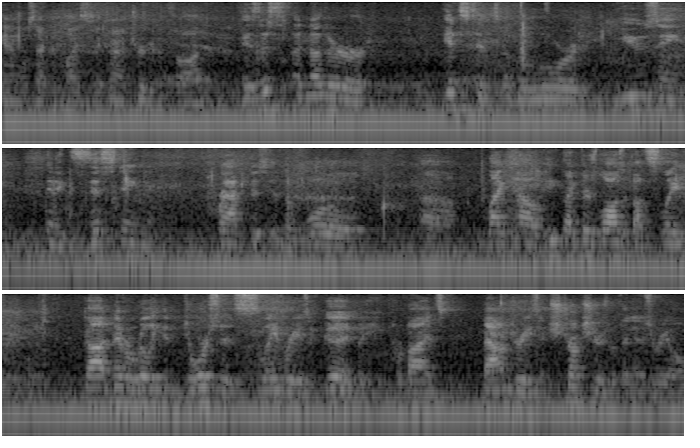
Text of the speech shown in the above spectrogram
animal sacrifices, it kind of triggered a thought. Is this another instance of the Lord using an existing practice in the world, um, like how he, like there's laws about slavery? God never really endorses slavery as a good, but He provides boundaries and structures within Israel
